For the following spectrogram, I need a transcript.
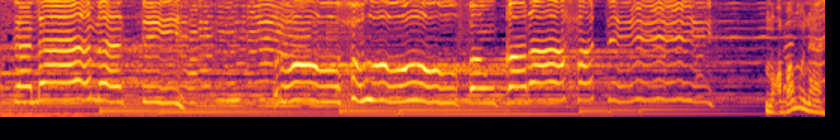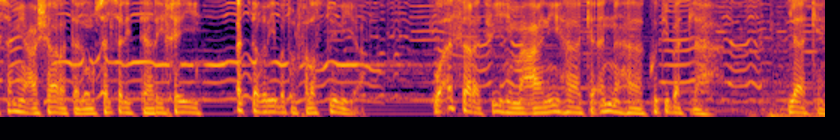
السلامة روحه فوق راحتي. معظمنا سمع شارة المسلسل التاريخي التغريبة الفلسطينية وأثرت فيه معانيها كأنها كتبت له. لكن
